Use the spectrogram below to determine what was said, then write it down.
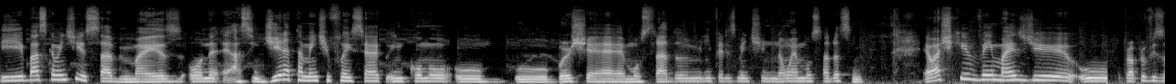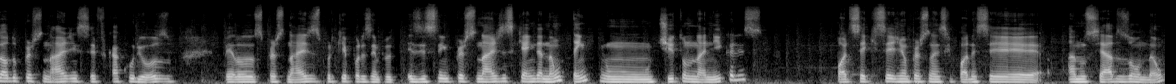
E basicamente isso, sabe? Mas, assim, diretamente influenciar em como o, o Burst é mostrado, infelizmente não é mostrado assim. Eu acho que vem mais de o próprio visual do personagem, você ficar curioso pelos personagens, porque, por exemplo, existem personagens que ainda não têm um título na Nicalis. Pode ser que sejam personagens que podem ser anunciados ou não.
